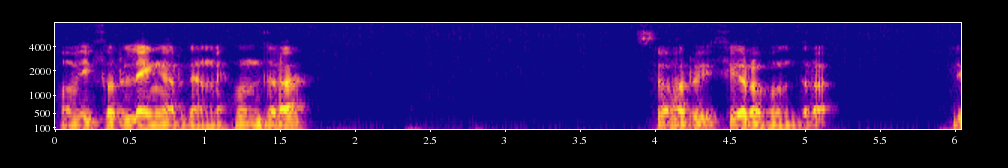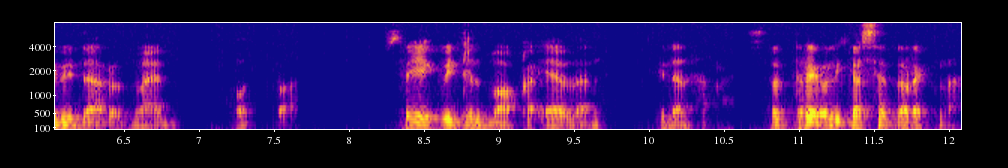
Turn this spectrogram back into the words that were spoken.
om vi förlänger den med 100 så har vi 400 dividerat med 8. Så gick vi tillbaka även i den här. Så tre olika sätt att räkna.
